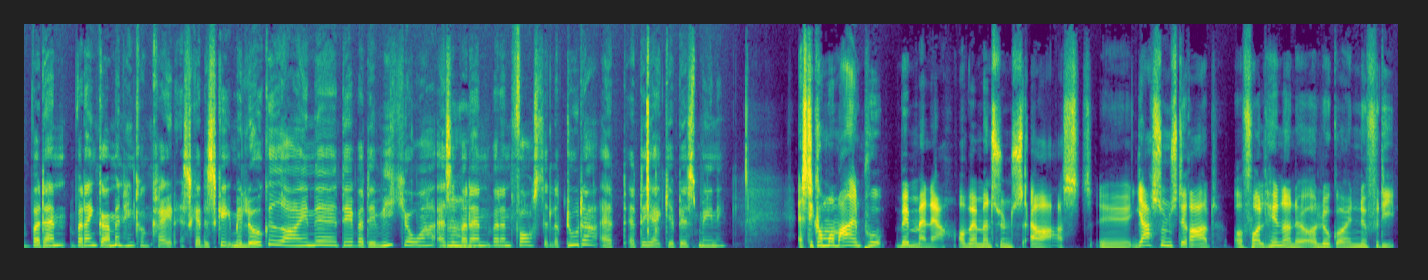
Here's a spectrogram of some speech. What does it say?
hvordan, hvordan gør man helt konkret? Skal det ske med lukkede øjne? Det var det, vi gjorde. Altså, mm. hvordan, hvordan forestiller du dig, at, at det her giver bedst mening? Altså, det kommer meget ind på, hvem man er, og hvad man synes er rarest. Øh, jeg synes, det er rart at folde hænderne og lukke øjnene, fordi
